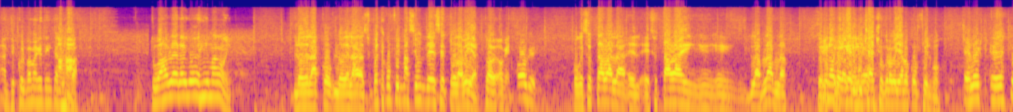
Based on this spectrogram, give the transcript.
ah, discúlpame que te interrumpa. Ajá. ¿Tú vas a hablar algo de He-Man hoy? Lo de la lo de la supuesta confirmación de ese todavía. Todo- ok. ok. Porque eso estaba la, el- eso estaba en, en- en bla bla bla. Pero Sí, no, creo pero que el muchacho creo que ya lo confirmó. Él es, este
